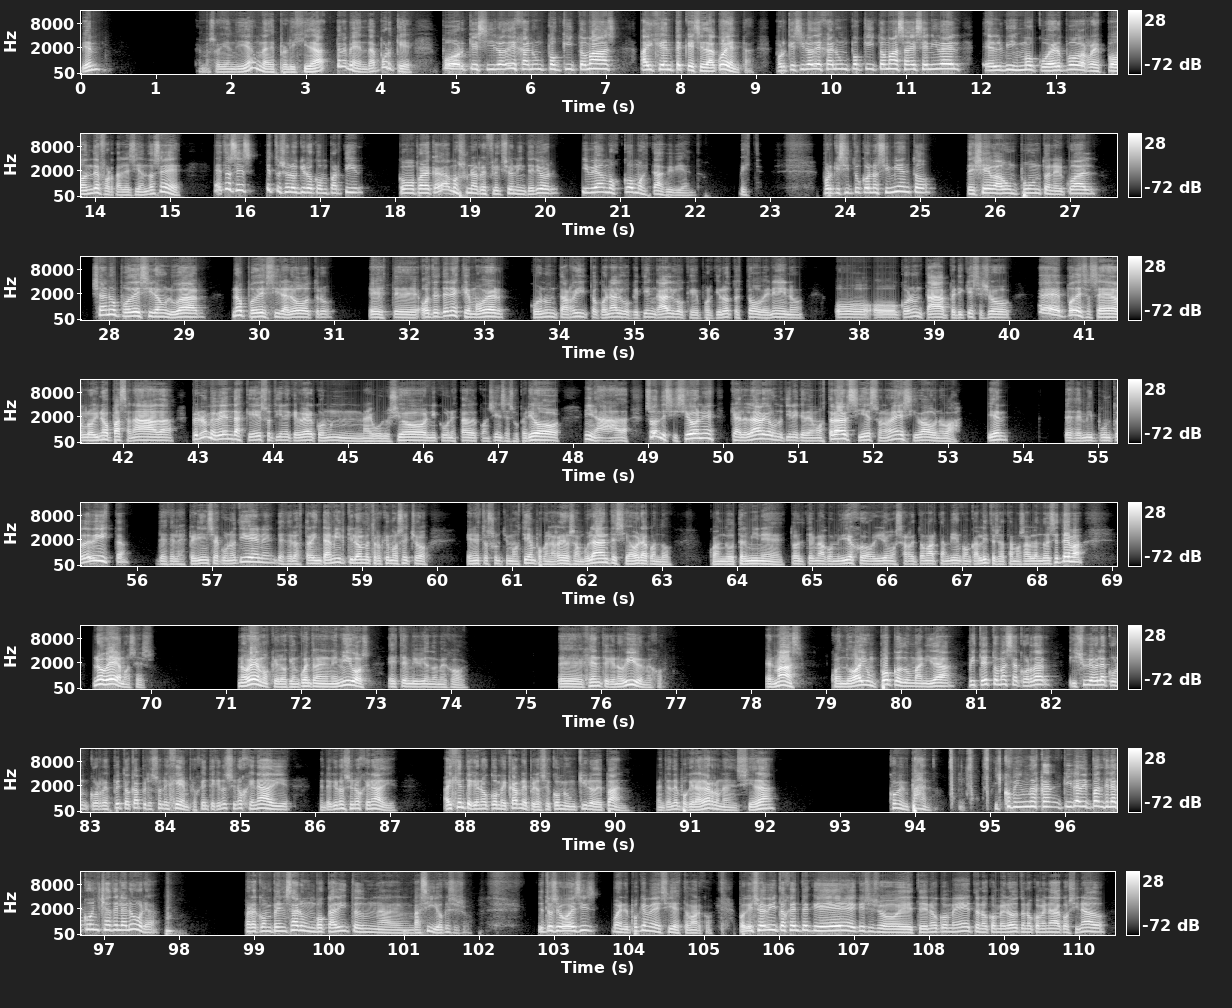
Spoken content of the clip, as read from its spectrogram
Bien, Vemos hoy en día una desprolijidad tremenda. ¿Por qué? Porque si lo dejan un poquito más, hay gente que se da cuenta. Porque si lo dejan un poquito más a ese nivel, el mismo cuerpo responde fortaleciéndose. Entonces, esto yo lo quiero compartir como para que hagamos una reflexión interior y veamos cómo estás viviendo. ¿Viste? Porque si tu conocimiento te lleva a un punto en el cual ya no podés ir a un lugar, no podés ir al otro, este, o te tenés que mover con un tarrito, con algo que tenga algo que, porque el otro es todo veneno, o, con un tupper y qué sé yo, eh, podés hacerlo y no pasa nada, pero no me vendas que eso tiene que ver con una evolución, ni con un estado de conciencia superior, ni nada. Son decisiones que a la larga uno tiene que demostrar si eso no es, si va o no va. Bien, desde mi punto de vista, desde la experiencia que uno tiene, desde los 30.000 kilómetros que hemos hecho en estos últimos tiempos con las redes ambulantes y ahora cuando, cuando termine todo el tema con mi viejo iremos a retomar también con Carlito, ya estamos hablando de ese tema, no vemos eso. No vemos que los que encuentran enemigos estén viviendo mejor. Eh, gente que no vive mejor. Es más, cuando hay un poco de humanidad, viste, esto me hace acordar, y yo voy a hablar con, con respeto acá, pero son ejemplos, gente que no se enoje nadie, gente que no se enoje nadie. Hay gente que no come carne, pero se come un kilo de pan. ¿Me entendés? Porque le agarra una ansiedad. Comen pan. Y comen una cantidad de pan de la concha de la lora. Para compensar un bocadito de un vacío, qué sé yo. Y entonces vos decís, bueno, ¿por qué me decís esto, Marco? Porque yo he visto gente que, qué sé yo, este, no come esto, no come lo otro, no come nada cocinado.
